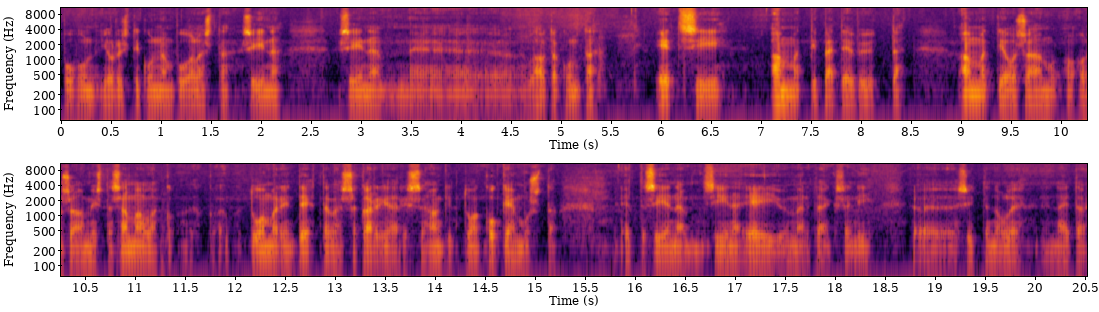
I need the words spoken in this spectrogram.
puhun juristikunnan puolesta. Siinä, siinä lautakunta etsii ammattipätevyyttä ammattiosaamista samalla tuomarin tehtävässä karjäärissa hankittua kokemusta, että siinä, siinä ei ymmärtääkseni ö, sitten ole näitä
